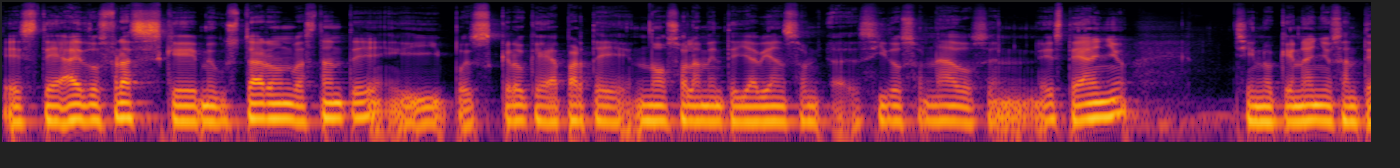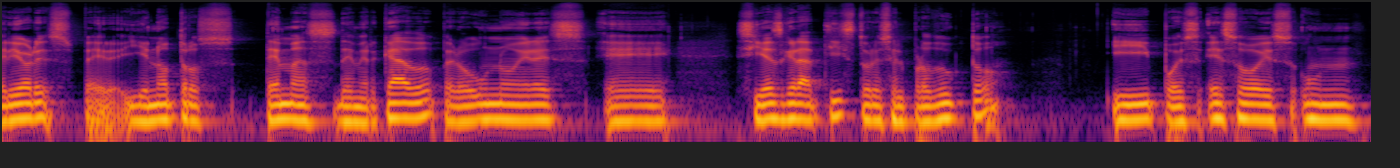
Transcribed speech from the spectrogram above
Este, hay dos frases que me gustaron bastante y pues creo que aparte no solamente ya habían sido sonados en este año, sino que en años anteriores y en otros temas de mercado, pero uno eres, eh, si es gratis, tú eres el producto y pues eso es un,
